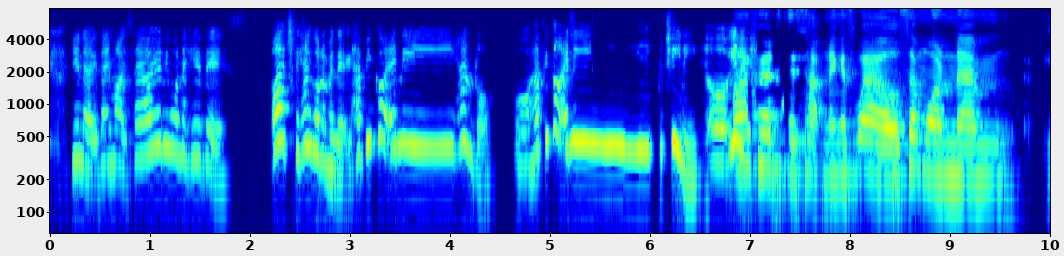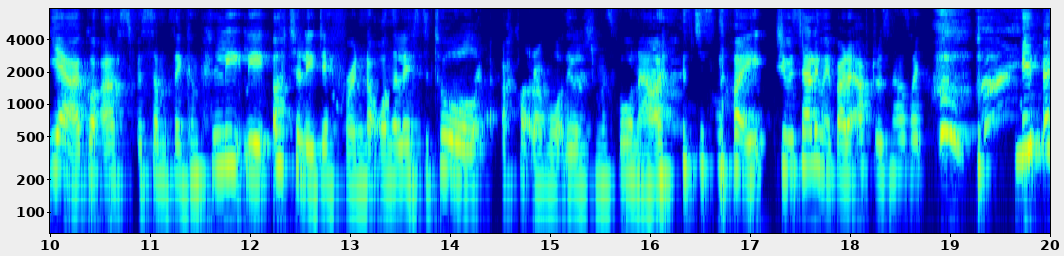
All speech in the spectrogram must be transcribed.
you know, they might say, I only want to hear this. Oh, actually, hang on a minute. Have you got any Handel? Or have you got any Puccini? Or, you know. I've heard of this happening as well. Someone um, yeah, I got asked for something completely, utterly different, not on the list at all. I can't remember what the audition was for now. I was just like, she was telling me about it afterwards, and I was like, yeah.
